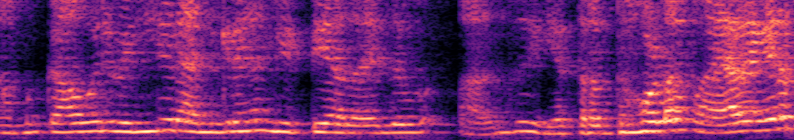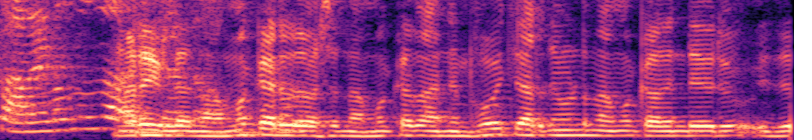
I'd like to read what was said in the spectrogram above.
നമുക്ക് ആ ഒരു വലിയൊരു അനുഗ്രഹം കിട്ടി. അതായത് അത് എത്രത്തോളം അതെങ്ങനെ പറയണമെന്നൊന്നും അറിയില്ല. നമുക്കറിയാം. പക്ഷെ നമുക്കത് അനുഭവിച്ചറിഞ്ഞുകൊണ്ട് നമുക്ക് അതിന്റെ ഒരു ഇത്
